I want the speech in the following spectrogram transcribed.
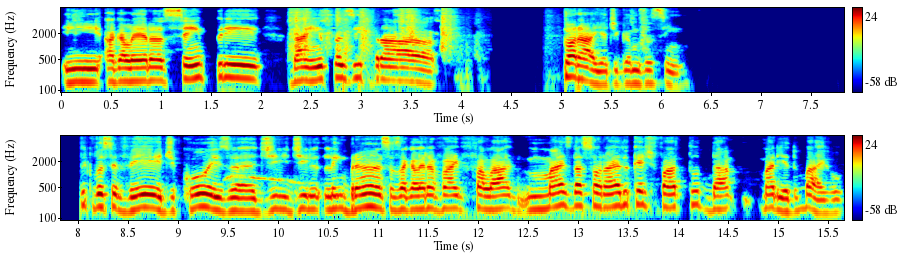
e a galera sempre dá ênfase para Soraya, digamos assim tudo que você vê de coisa, de, de lembranças, a galera vai falar mais da Soraya do que de fato da Maria do Bairro.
